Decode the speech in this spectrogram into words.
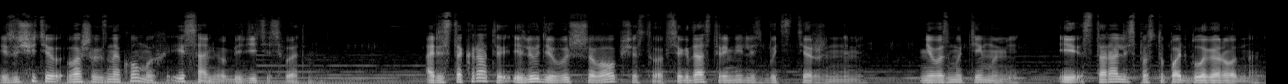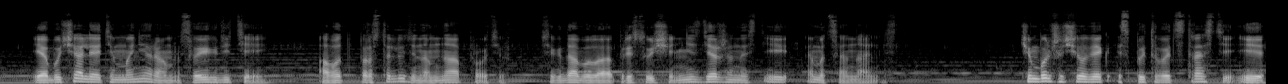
Изучите ваших знакомых и сами убедитесь в этом. Аристократы и люди высшего общества всегда стремились быть стерженными, невозмутимыми и старались поступать благородно, и обучали этим манерам своих детей. А вот простолюдинам, напротив, всегда была присуща несдержанность и эмоциональность. Чем больше человек испытывает страсти и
